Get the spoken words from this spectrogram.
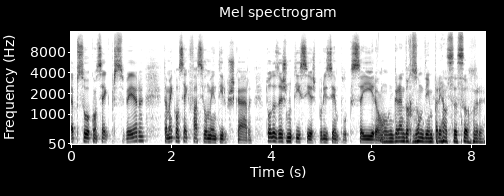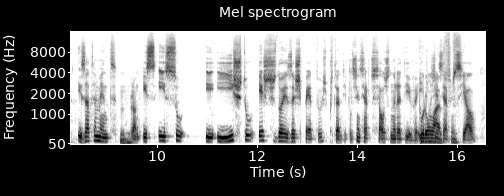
a pessoa consegue perceber, também consegue facilmente ir buscar todas as notícias, por exemplo, que saíram. Um grande resumo de imprensa sobre. Exatamente. Uhum. Pronto, isso, isso e, e, isto, estes dois aspectos, portanto, inteligência artificial generativa por e um inteligência lado, artificial. Eh,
